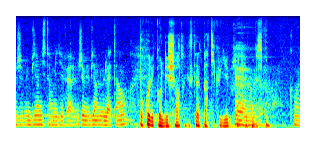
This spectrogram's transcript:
j'aimais bien l'histoire médiévale, j'aimais bien le latin. Pourquoi l'école des Chartes Qu'est-ce qu'il y a de particulier pour ceux qui ne euh,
